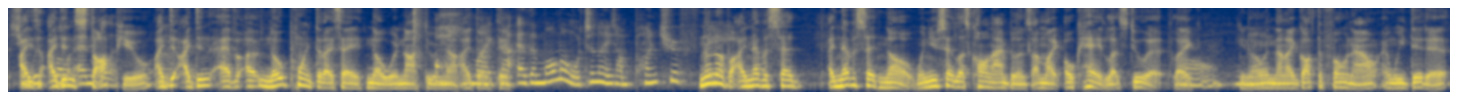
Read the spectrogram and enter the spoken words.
Should I, we I call didn't stop ambulance? you. I, di- I didn't ever. At no point did I say no. We're not doing that. I oh my don't think. god! At the moment, 我真的很想 punch your face. No, no. But I never said. I never said no. When you said let's call an ambulance, I'm like okay, let's do it. Like Oh, you know. okay. Mm. And then I got the phone out and we did it.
